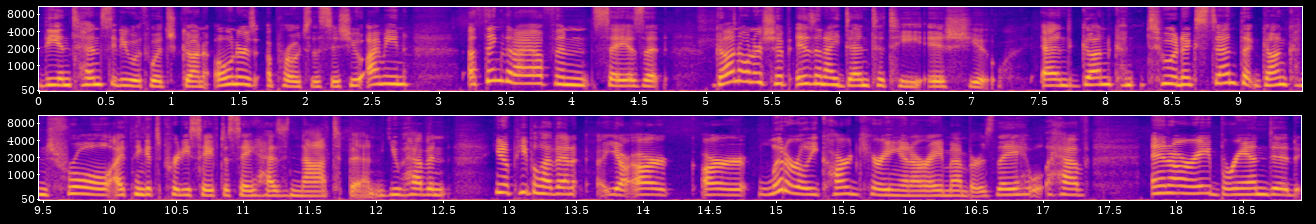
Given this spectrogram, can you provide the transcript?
the intensity with which gun owners approach this issue, I mean, a thing that I often say is that gun ownership is an identity issue. And gun, con- to an extent that gun control, I think it's pretty safe to say, has not been. You haven't, you know, people have N- are are literally card carrying NRA members. They have NRA branded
